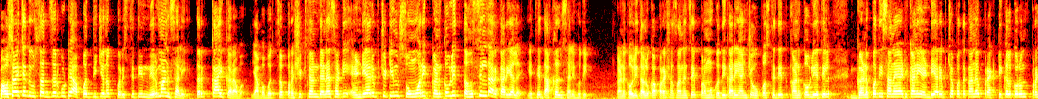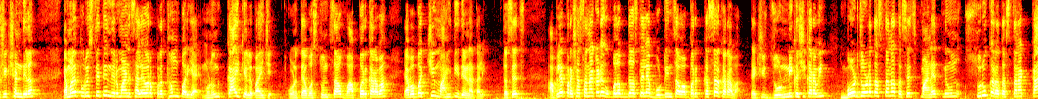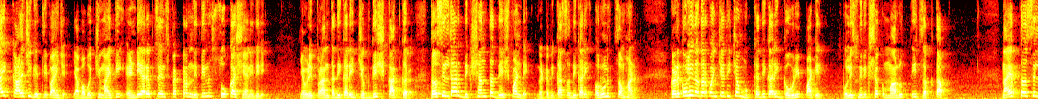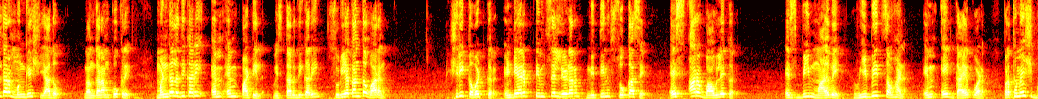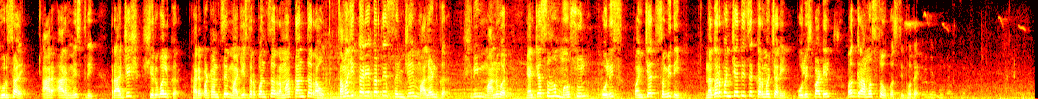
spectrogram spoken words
पावसाळ्याच्या दिवसात जर कुठे आपत्तीजनक परिस्थिती निर्माण झाली तर काय करावं? याबाबतचं प्रशिक्षण देण्यासाठी एनडीआरएफची टीम सोमवारी कणकवली तहसीलदार कार्यालय येथे दाखल झाली होती. कणकवली तालुका प्रशासनाचे प्रमुख अधिकारी यांच्या उपस्थितीत कणकवली येथील गणपती साना या ठिकाणी एनडीआरएफच्या पथकानं प्रॅक्टिकल करून प्रशिक्षण दिलं. त्यामुळे परिस्थिती निर्माण झाल्यावर प्रथम पर्याय म्हणून काय केलं पाहिजे? कोणत्या वस्तूंचा वापर करावा? याबाबतची माहिती देण्यात आली. तसेच आपल्या प्रशासनाकडे उपलब्ध असलेल्या बोटींचा वापर कसा करावा? त्याची जोडणी कशी करावी? बोट जोडत असताना तसेच पाण्यात नेऊन सुरू करत असताना काय काळजी घेतली पाहिजे? याबाबतची माहिती एनडीआरएफचे इन्स्पेक्टर नितीन सोकाशी यांनी दिली. यावेळी प्रांताधिकारी जगदीश कातकर तहसीलदार दीक्षांत देशपांडे गटविकास अधिकारी अरुण चव्हाण कणकवली नगरपंचायतीच्या मुख्याधिकारी गौरी पाटील पोलीस निरीक्षक मारुती जगताप नायब तहसीलदार मंगेश यादव गंगाराम कोकरे मंडल अधिकारी एम एम पाटील विस्तार अधिकारी सूर्यकांत वारंग श्री कवटकर एनडीआरएफ टीमचे leader Nitin Sokase S R Wavlekar S B Malve V B Chavan M A Gaikwad Prathamesh Gursale R R Mistry Rajesh Shirwalkar खारेपाटणचे माजी सरपंच रमाकांत राऊत सामाजिक कार्यकर्ते संजय मालणकर श्री मानवर यांच्यासह महसूल पोलीस पंचायत समिती नगरपंचायतीचे कर्मचारी पोलीस पाटील व ग्रामस्थ उपस्थित होते.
